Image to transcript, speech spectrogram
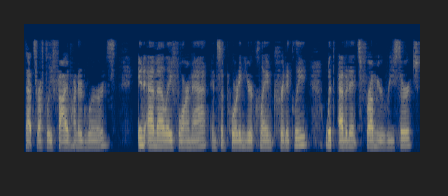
that's roughly 500 words, in MLA format and supporting your claim critically with evidence from your research.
